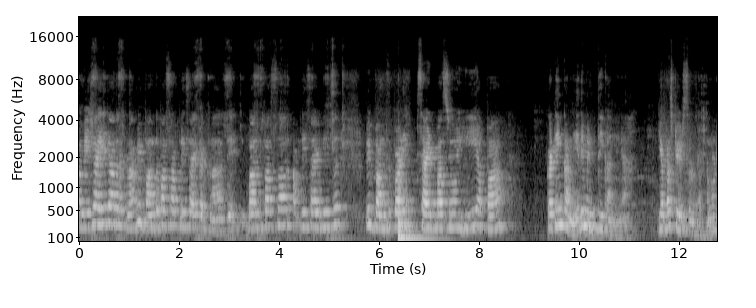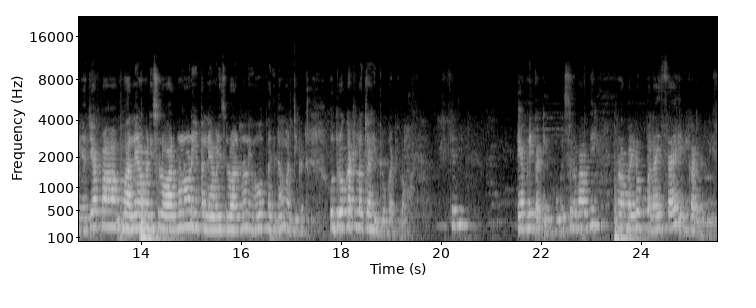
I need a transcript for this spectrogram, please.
ਹਮੇਸ਼ਾ ਇਹ ਯਾਦ ਰੱਖਣਾ ਵੀ ਬੰਦ ਪਾਸਾ ਆਪਣੀ ਸਾਈਡ ਰੱਖਣਾ ਤੇ ਬੰਦ ਪਾਸਾ ਆਪਣੀ ਸਾਈਡ ਮੀਨਸ ਵੀ ਬੰਦ ਪਾਣੀ ਸਾਈਡ ਪਾਸਿਓਂ ਹੀ ਆਪਾਂ ਕਟਿੰਗ ਕਰਨੀ, ਇਹਦੀ ਮਿਣਤੀ ਕਰਨੀ ਆ। ਜੇ ਆਪਾਂ ਸਟ੍ਰੇਟ ਸਲਵਾਰ ਬਣਾਉਣੀ ਆ, ਜੇ ਆਪਾਂ ਬਾਲਿਆਂ ਵਾਲੀ ਸਲਵਾਰ ਬਣਾਉਣੀ ਆ, ਪੱਲਿਆਂ ਵਾਲੀ ਸਲਵਾਰ ਬਣਾਉਣੀ ਉਹ ਆਪਾਂ ਜਿੱਦਾਂ ਮਰਜ਼ੀ ਕੱਟ ਉਧਰੋਂ ਕੱਟ ਲਓ ਚਾਹੇ ਇਧਰੋਂ ਕੱਟ ਲਓ। ਠੀਕ ਹੈ ਜੀ? ਇਹ ਆਪਣੀ ਕਟਿੰਗ ਹੋ ਗਈ ਸਲਵਾਰ ਦੀ। ਹੁਣ ਆਪਾਂ ਜਿਹੜਾ ਉੱਪਰਲਾ ਹਿੱਸਾ ਹੈ, ਇਹ ਵੀ ਕੱਟ ਦਿੰਦੇ ਹਾਂ।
